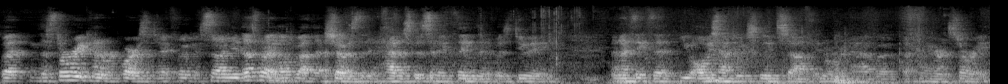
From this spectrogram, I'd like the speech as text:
but the story kind of requires a tight focus. So I mean, that's what I love about that show is that it had a specific thing that it was doing, and I think that you always have to exclude stuff in order to have a, a coherent story.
